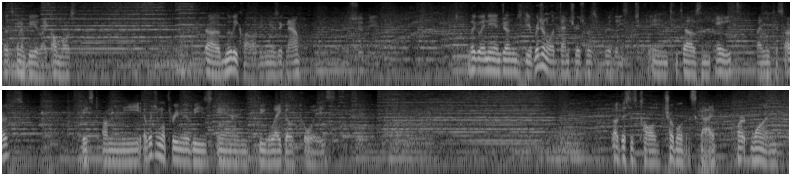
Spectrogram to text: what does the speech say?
So it's gonna be like almost uh, movie quality music now. It should be. Lego Indiana Jones: The Original Adventures was released in 2008 by LucasArts, based on the original three movies and the Lego toys. Oh, this is called Trouble in the Sky, Part One.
